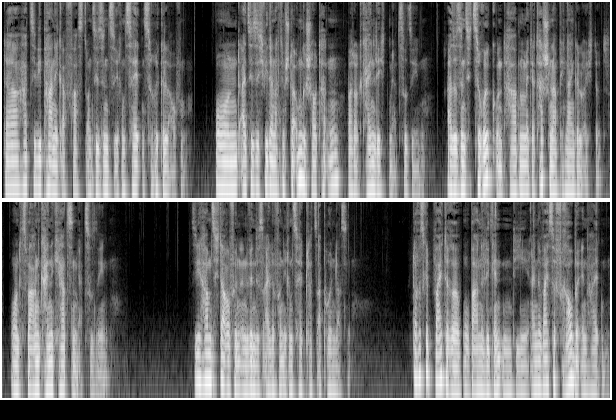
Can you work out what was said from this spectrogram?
Da hat sie die Panik erfasst und sie sind zu ihren Zelten zurückgelaufen. Und als sie sich wieder nach dem Stall umgeschaut hatten, war dort kein Licht mehr zu sehen. Also sind sie zurück und haben mit der Taschenlampe hineingeleuchtet. Und es waren keine Kerzen mehr zu sehen. Sie haben sich daraufhin in Windeseile von ihrem Zeltplatz abholen lassen. Doch es gibt weitere urbane Legenden, die eine weiße Frau beinhalten.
